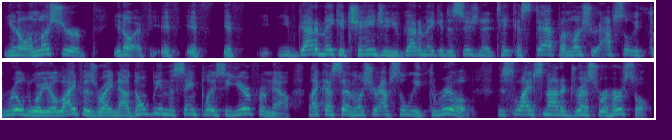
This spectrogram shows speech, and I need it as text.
you know unless you're you know if if if if you've got to make a change and you've got to make a decision and take a step unless you're absolutely thrilled where your life is right now don't be in the same place a year from now. Like i said unless you're absolutely thrilled this life's not a dress rehearsal.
